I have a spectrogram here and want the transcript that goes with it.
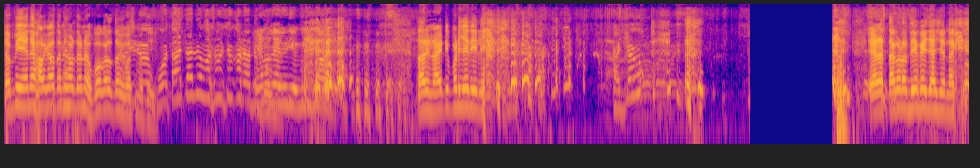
તમે એને હળગાવતા નહીં હળતો ને ઊભો કરો તમે વસમતી તારી નાઈટી પડી જાય રહી એને તગડો દેખાઈ જશે નક્કી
